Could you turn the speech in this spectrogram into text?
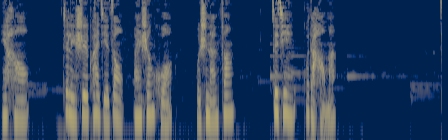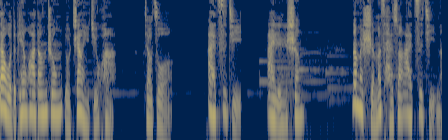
你好，这里是快节奏。慢生活，我是南方，最近过得好吗？在我的片花当中有这样一句话，叫做“爱自己，爱人生”。那么，什么才算爱自己呢？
